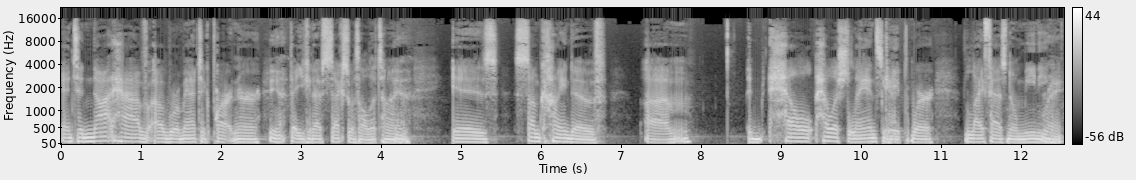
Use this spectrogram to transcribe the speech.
and to not have a romantic partner Yeah. that you can have sex with all the time is some kind of um, hell hellish landscape where life has no meaning. Right.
